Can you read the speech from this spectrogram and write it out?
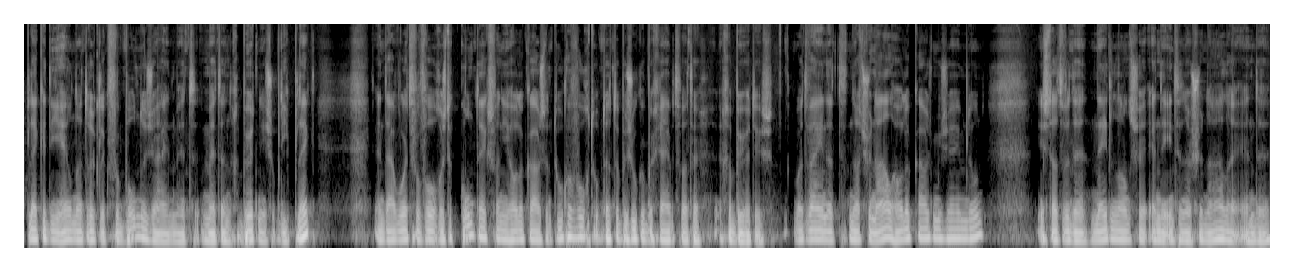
Plekken die heel nadrukkelijk verbonden zijn met, met een gebeurtenis op die plek. En daar wordt vervolgens de context van die holocaust aan toegevoegd, opdat de bezoeker begrijpt wat er gebeurd is. Wat wij in het Nationaal Holocaust Museum doen, is dat we de Nederlandse en de internationale en de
